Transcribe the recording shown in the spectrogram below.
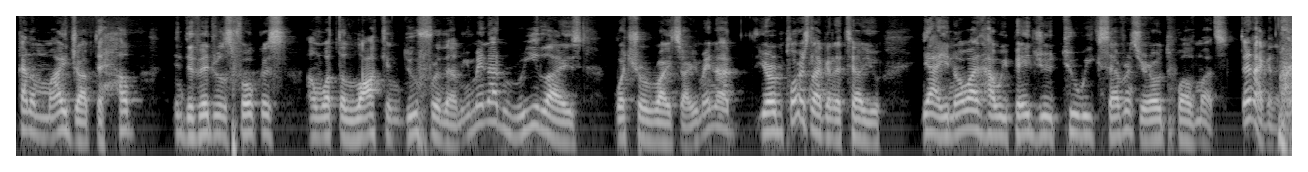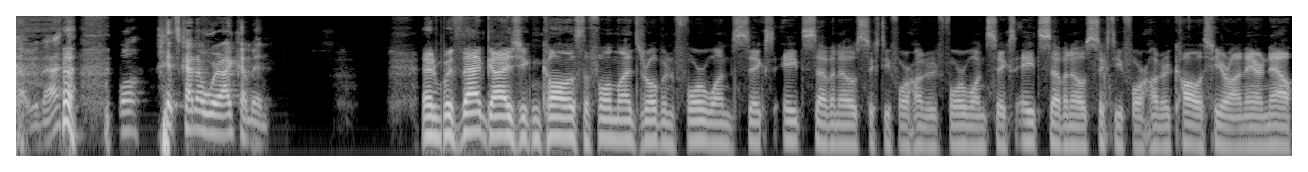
kind of my job to help individuals focus on what the law can do for them. You may not realize what your rights are. You may not. Your employer's not going to tell you. Yeah, you know what? How we paid you two weeks severance, you're owed 12 months. They're not going to tell you that. well, it's kind of where I come in. And with that, guys, you can call us. The phone lines are open 416 870 6400. 416 870 6400. Call us here on air now.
